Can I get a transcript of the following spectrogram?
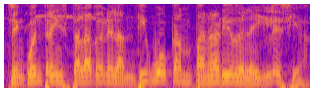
se encuentra instalado en el antiguo campanario de la iglesia.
